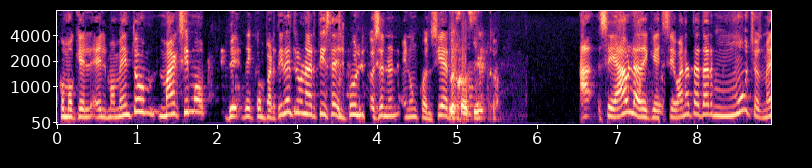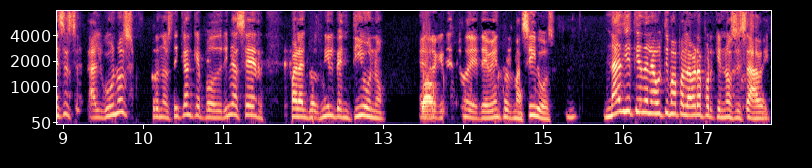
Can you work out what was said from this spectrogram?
Como que el, el momento máximo de, de, compartir entre un artista y el público es en, en un concierto. concierto. Ah, se habla de que se van a tratar muchos meses. Algunos pronostican que podría ser para el 2021 el wow. regreso de, de eventos masivos. Nadie tiene la última palabra porque no se sabe.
